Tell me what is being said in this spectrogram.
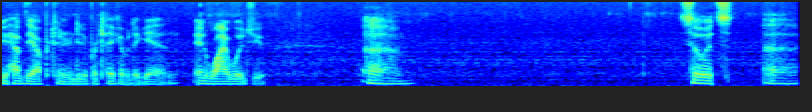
you have the opportunity to partake of it again. And why would you? Um, so it's uh,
